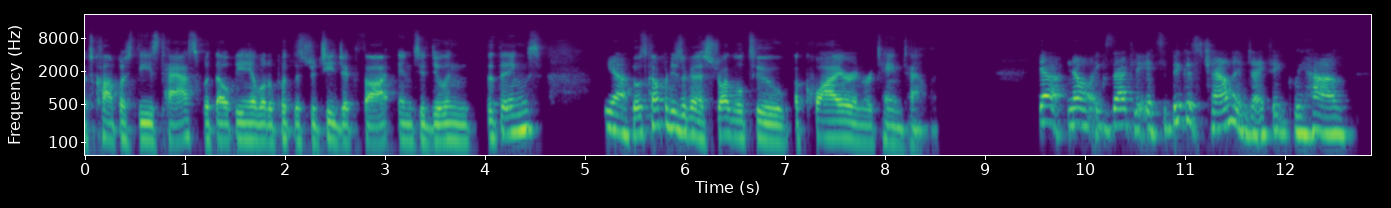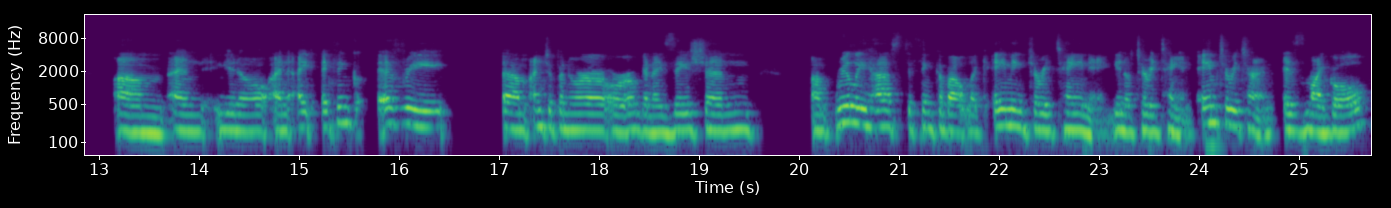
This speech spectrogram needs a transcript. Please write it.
accomplish these tasks without being able to put the strategic thought into doing the things. Yeah, those companies are going to struggle to acquire and retain talent. Yeah, no, exactly. It's the biggest challenge I think we have. Um, and, you know, and I, I think every um, entrepreneur or organization um, really has to think about like aiming to retaining, you know, to retain, aim to return is my goal.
